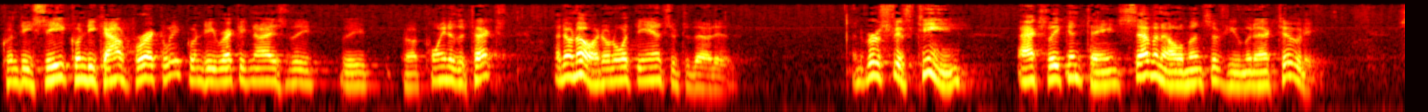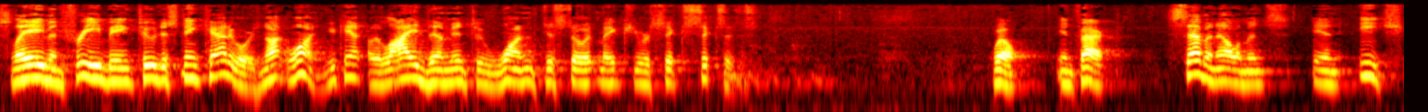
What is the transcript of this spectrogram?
couldn't he see? Couldn't he count correctly? Couldn't he recognize the, the uh, point of the text? I don't know. I don't know what the answer to that is. And verse 15 actually contains seven elements of human activity. Slave and free being two distinct categories, not one. You can't elide them into one just so it makes your six sixes. Well, in fact, seven elements in each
